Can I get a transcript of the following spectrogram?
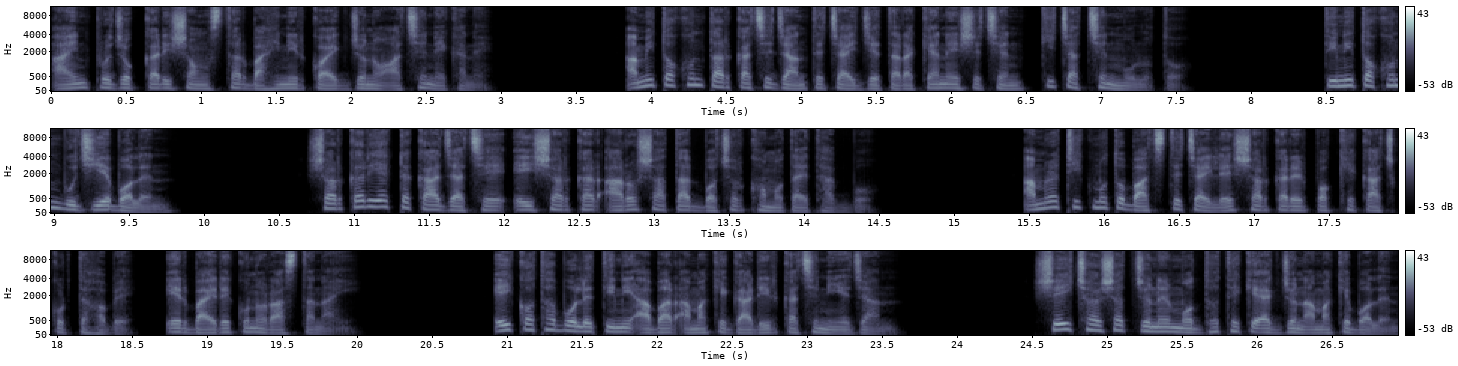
আইন প্রযোগকারী সংস্থার বাহিনীর কয়েকজনও আছেন এখানে। আমি তখন তার কাছে জানতে চাই যে তারা কেন এসেছেন, কি চাচ্ছেন মূলত। তিনি তখন বুঝিয়ে বলেন, সরকারি একটা কাজ আছে, এই সরকার আরও সাত আট বছর ক্ষমতায় থাকব। আমরা ঠিকমতো বাঁচতে চাইলে সরকারের পক্ষে কাজ করতে হবে, এর বাইরে কোনো রাস্তা নাই। এই কথা বলে তিনি আবার আমাকে গাড়ির কাছে নিয়ে যান। সেই ছয় সাতজনের মধ্য থেকে একজন আমাকে বলেন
